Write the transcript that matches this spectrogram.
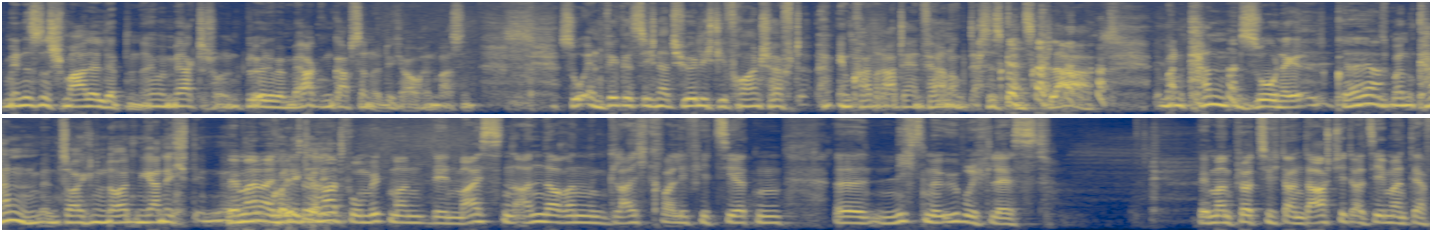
mindestens schmale Lippen. Ne? Man merkte schon, blöde Bemerkungen gab es dann natürlich auch in Massen. So entwickelt sich natürlich die Freundschaft im Quadrat der Entfernung, das ist ganz klar. man kann so eine, ja, ja. man kann mit solchen Leuten ja nicht... Wenn man ein Mittel hat, womit man den meisten anderen Gleichqualifizierten äh, nichts mehr übrig lässt, wenn man plötzlich dann dasteht als jemand, der,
